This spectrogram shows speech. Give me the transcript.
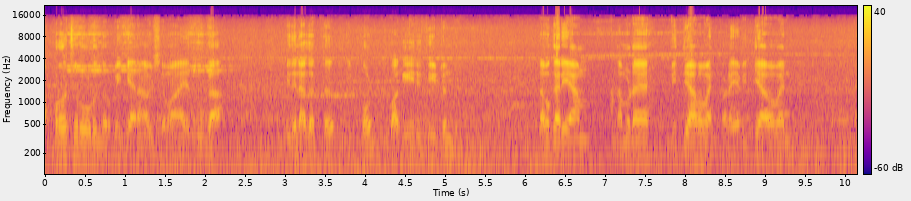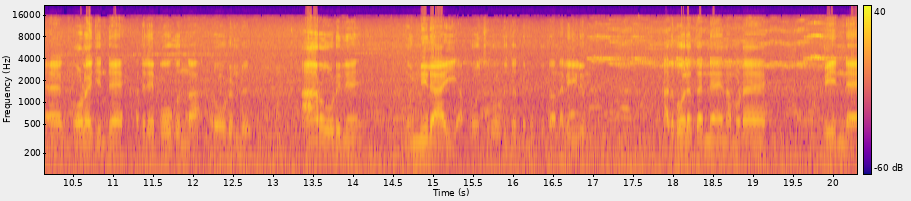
അപ്രോച്ച് റോഡും നിർമ്മിക്കാൻ ആവശ്യമായ തുക ഇതിനകത്ത് ഇപ്പോൾ വകയിരുത്തിയിട്ടുണ്ട്. നമുക്കറിയാം നമ്മുടെ വിദ്യാഭവൻ പഴയ വിദ്യാഭവൻ കോളേജിന്റെ അതിലെ പോകുന്ന റോഡുണ്ട്. ആ റോഡിന് മുന്നിലായി അപ്രോച്ച് റോഡ് ചെന്ന് മുട്ടുന്ന നിലയിലും. അതുപോലെ തന്നെ നമ്മുടെ പിന്നെ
